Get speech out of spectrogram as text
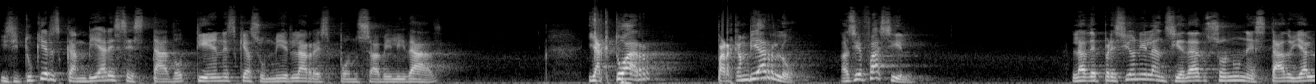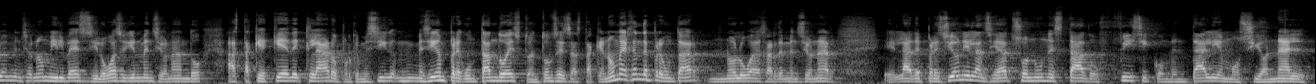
Y si tú quieres cambiar ese estado, tienes que asumir la responsabilidad y actuar para cambiarlo. Así es fácil. La depresión y la ansiedad son un estado, ya lo he mencionado mil veces y lo voy a seguir mencionando hasta que quede claro, porque me, me siguen preguntando esto, entonces hasta que no me dejen de preguntar, no lo voy a dejar de mencionar. Eh, la depresión y la ansiedad son un estado físico, mental y emocional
